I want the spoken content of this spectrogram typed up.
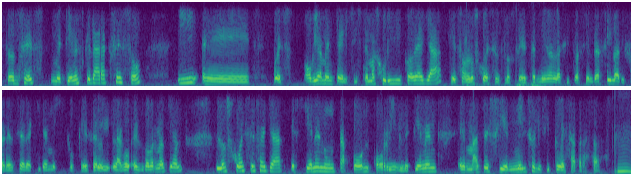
Entonces, me tienes que dar acceso y, eh, pues, obviamente el sistema jurídico de allá, que son los jueces los que determinan la situación de asilo, a diferencia de aquí de México, que es, el, la es gobernación, los jueces allá es- tienen un tapón horrible, tienen eh, más de 100 mil solicitudes atrasadas. Mm.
